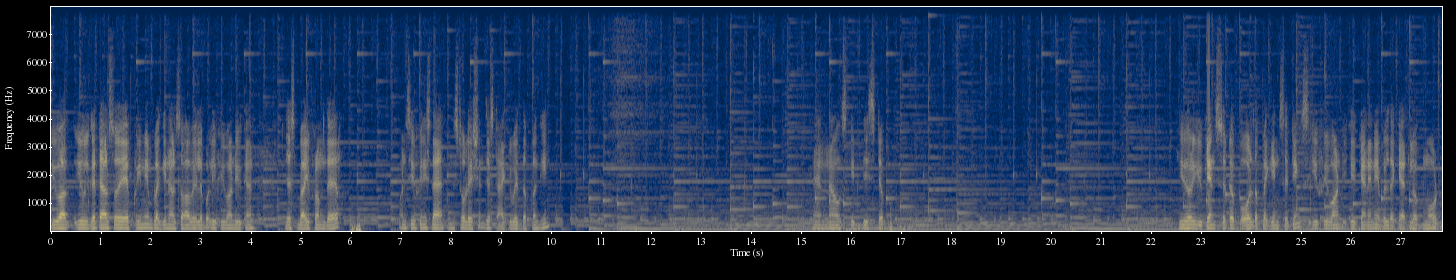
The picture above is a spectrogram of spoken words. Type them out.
you are you will get also a premium plugin also available. If you want you can just buy from there once you finish the installation just activate the plugin. And now skip this step. Here you can set up all the plugin settings. If you want you can enable the catalog mode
